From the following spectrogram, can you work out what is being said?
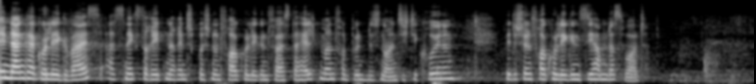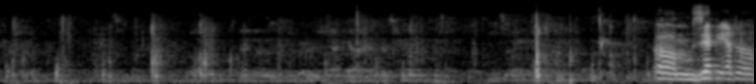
Vielen Dank, Herr Kollege Weiß. Als nächste Rednerin spricht nun Frau Kollegin Förster-Heldmann von BÜNDNIS 90 die GRÜNEN. Bitte schön, Frau Kollegin, Sie haben das Wort. Ähm, sehr geehrte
